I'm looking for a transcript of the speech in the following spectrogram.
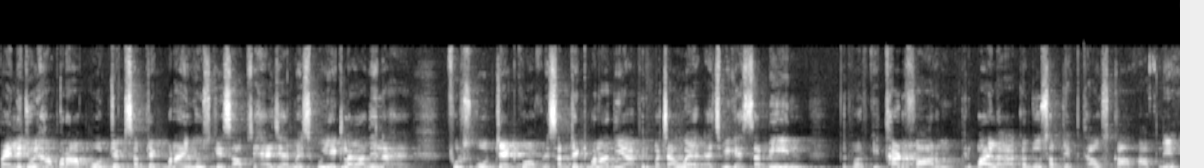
पहले जो यहाँ पर आप ऑब्जेक्ट सब्जेक्ट बनाएँगे, उसके हिसाब से हैज़ है में इसको एक लगा देना है। फिर उस ऑब्जेक्ट को आपने सब्जेक्ट बना दिया, फिर बचा हुआ एच बी का हिस्सा बीन फिर वर्ब की थर्ड फॉर्म फिर बाय लगाकर जो सब्जेक्ट था, उसका आपने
